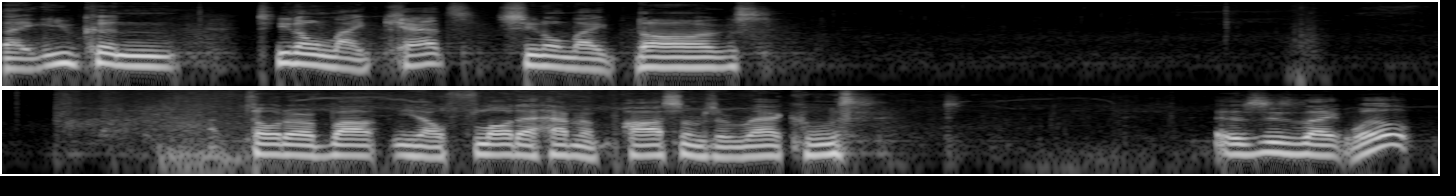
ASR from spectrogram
Like you couldn't she don't like cats, she don't like dogs. I told her about, you know, Florida having possums and raccoons. and she's like, Well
